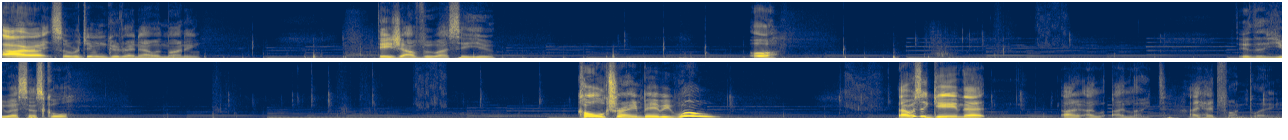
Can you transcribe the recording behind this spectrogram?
Alright, so we're doing good right now with mining. Deja vu, I see you. Oh. Dude, the USS Cole. Coal train, baby. Woo! That was a game that I, I, I liked. I had fun playing.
